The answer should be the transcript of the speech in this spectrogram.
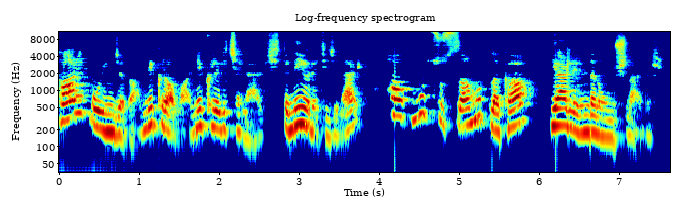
Tarih boyunca da ne krallar, ne kraliçeler, işte ne yöneticiler halk mutsuzsa mutlaka yerlerinden olmuşlardır.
